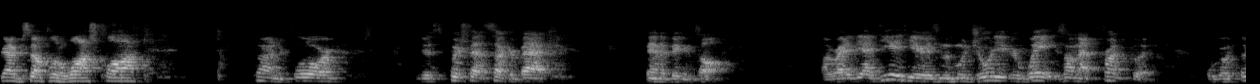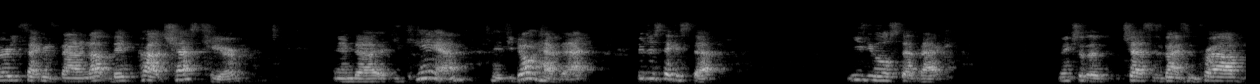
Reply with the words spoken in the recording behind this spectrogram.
grab yourself a little washcloth, put on your floor, just push that sucker back, stand up big and tall. All right, the idea here is the majority of your weight is on that front foot. We'll go 30 seconds down and up, big proud chest here. And uh, if you can, if you don't have that, you just take a step, easy little step back. Make sure the chest is nice and proud.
